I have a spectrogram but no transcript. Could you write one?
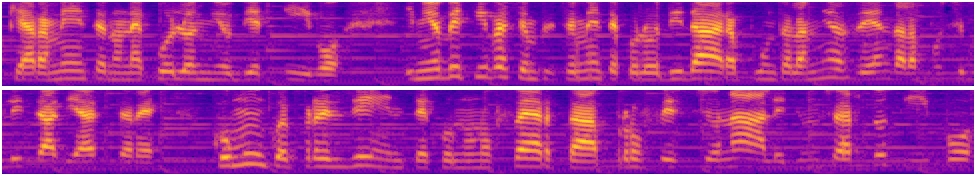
chiaramente non è quello il mio obiettivo. Il mio obiettivo è semplicemente quello di dare appunto alla mia azienda la possibilità di essere essere comunque presente con un'offerta professionale di un certo tipo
